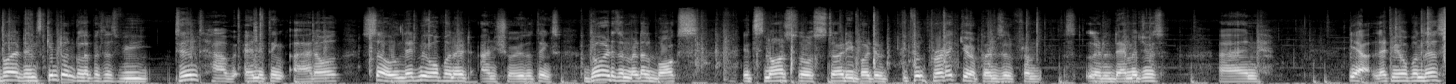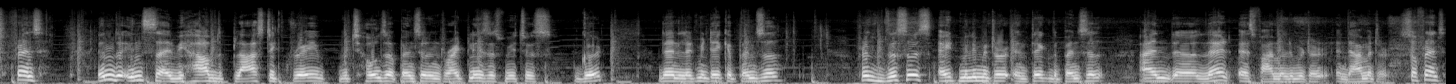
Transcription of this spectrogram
but in skin tone color pencils we didn't have anything at all. So let me open it and show you the things. Though it is a metal box it's not so sturdy but it, it will protect your pencil from little damages. And yeah let me open this. Friends in the inside we have the plastic tray which holds a pencil in right places which is good then let me take a pencil. Friends this is 8 millimeter in thick the pencil and uh, lead is 5 millimeter in diameter. So friends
